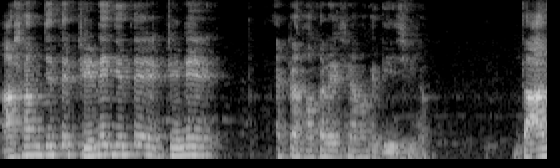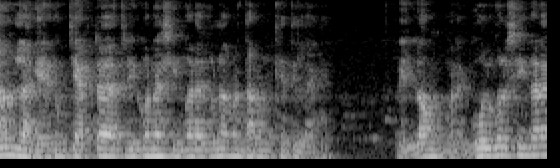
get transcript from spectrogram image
আসাম যেতে, ট্রেনে যেতে, ট্রেনে একটা হকারে এসে আমাকে দিয়েছিল। দারুণ লাগে। এরকম চ্যাপটা, ত্রিকোণা সিঙ্গারাগুলো আমার দারুণ খেতে লাগে। ওই লং মানে গোল গোল সিঙ্গারা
